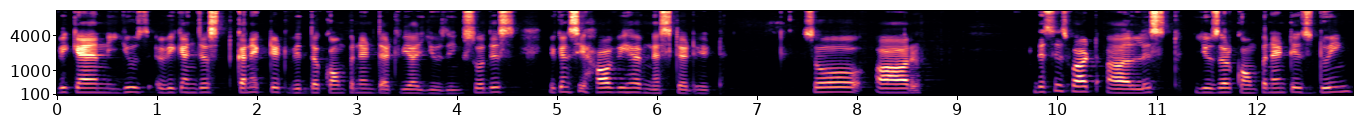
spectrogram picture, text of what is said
we can use we can just connect it with the component that we are using. So this you can see how we have nested it. So our this is what our list user component is doing.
